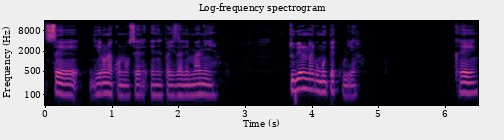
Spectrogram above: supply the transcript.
se dieron a conocer en el país de Alemania. Tuvieron algo muy peculiar, que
